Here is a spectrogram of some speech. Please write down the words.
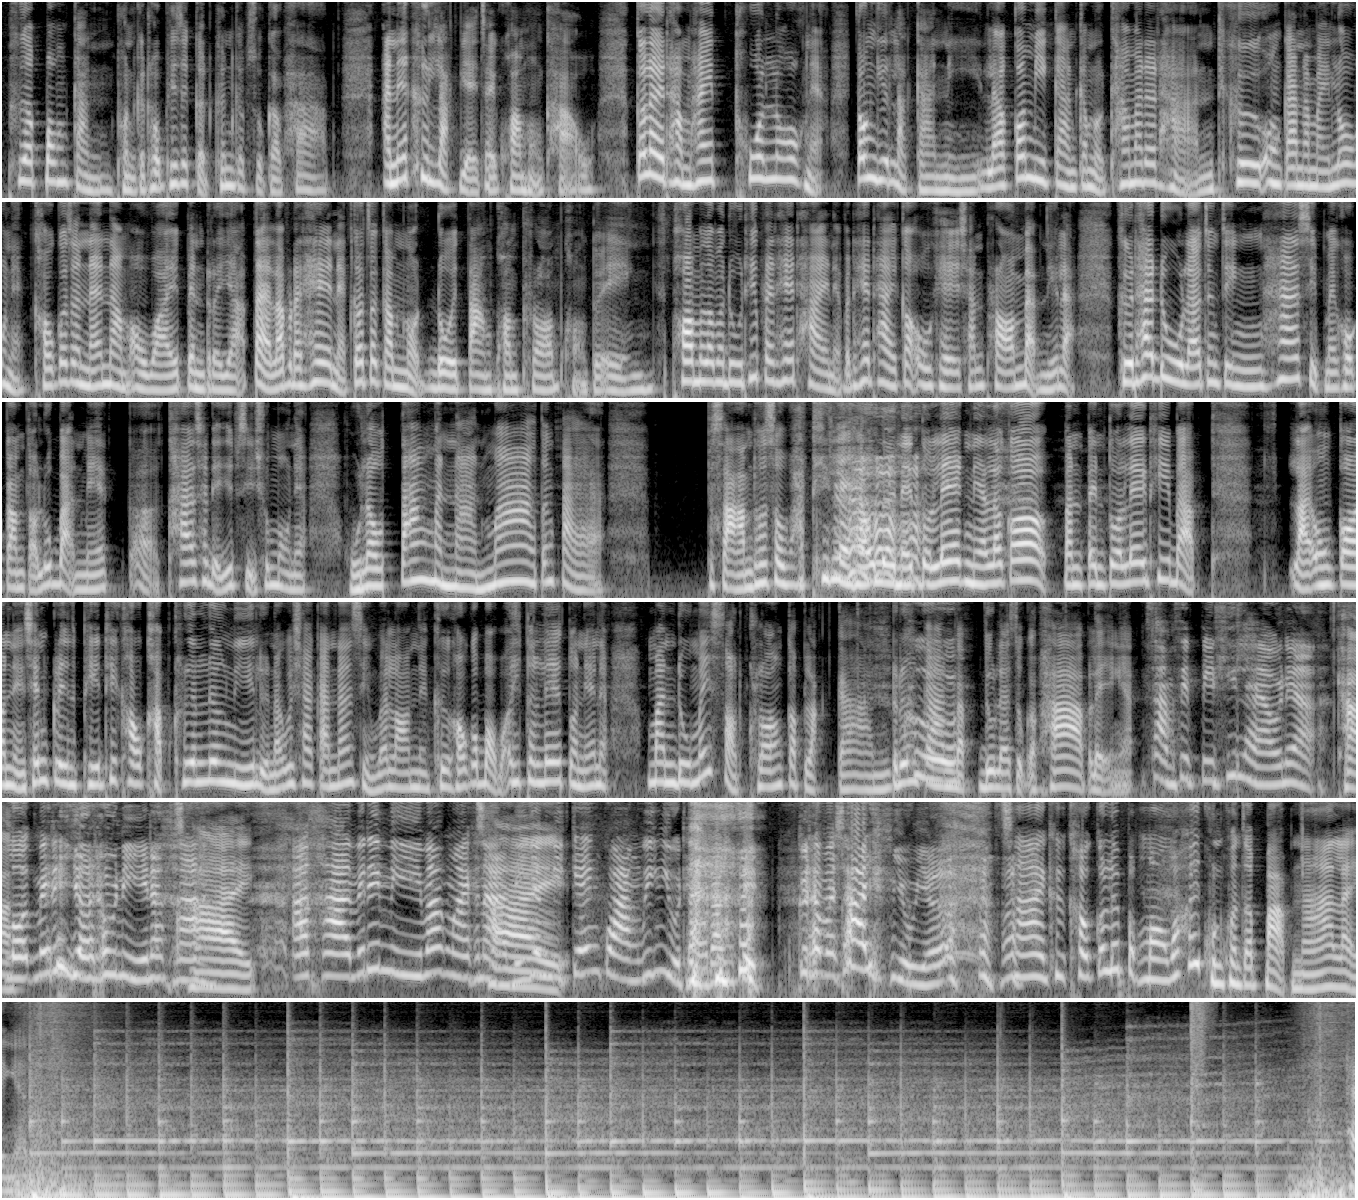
พื่อป้องกันผลกระทบที่จะเกิดขึ้นกับสุขภาพ อันนี้คือหลักใหญ่ใจความของเขา ก็เลยทำให้ทั่วโลกเนี่ยต้องยึดหลักการนี้ แล้วก็มีการกำหนดค่ามาตรฐาน คือองค์การอนามัยโลกเนี่ยเขาก็จะแนะนำเอาไว้เป็นระยะ แต่ละประเทศเนี่ยก็จะกำหนดโดยตามความพร้อมของตัวเอง พอเรามาดูที่ประเทศไทยเนี่ยประเทศไทยก็โอเคฉันพร้อมแบบนี้แหละ คือถ้าดูแล้วจริง ๆ 50 ไมโครกรัมต่อลูกบาศก์เมตรค่าเฉลี่ย 24 ชั่วโมงเนี่ยโหเราตั้งมานานมากตั้งแต่สามทศวรรษที่แล้วเลยในตัวเลขเนี้ยแล้วก็มันเป็นตัวเลขที่แบบ หลายองค์กรอย่างเช่น Greenpeace ที่เขาขับเคลื่อนเรื่องนี้หรือนักวิชาการด้านสิ่งแวดล้อมเนี่ยคือเขาก็บอกว่าไอ้ตัวเลขตัวนี้เนี่ยมันดูไม่สอดคล้องกับหลักการ เรื่องการแบบดูแลสุขภาพอะไรอย่างเงี้ย30ปีที่แล้วเนี่ยค่ะรถไม่ได้เยอะเท่านี้นะคะ ใช่ อาคารไม่ได้มีมากมายขนาดนี้ใช่ยังมีเก้งกวางวิ่งอยู่แถวรังสิตคือธรรมชาติยังอยู่เยอะ ใช่คือเขาก็เลยมองว่าเฮ้ยคุณควรจะปรับนะอะไรอย่างเงี้ย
